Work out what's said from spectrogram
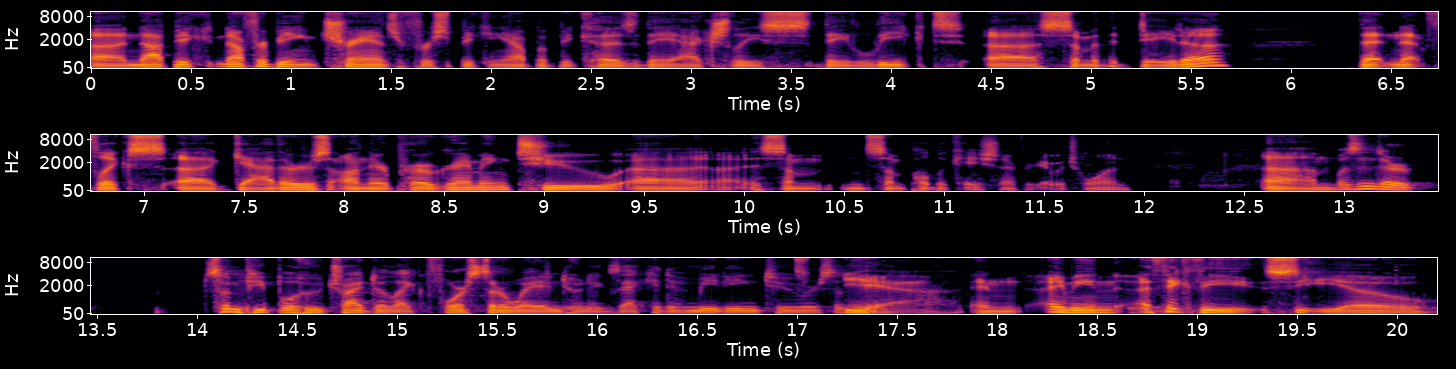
uh, not be, not for being trans or for speaking out, but because they actually they leaked uh, some of the data that Netflix uh, gathers on their programming to uh, some some publication. I forget which one. Um, Wasn't there some people who tried to like force their way into an executive meeting too or something? Yeah, and I mean, I think the CEO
